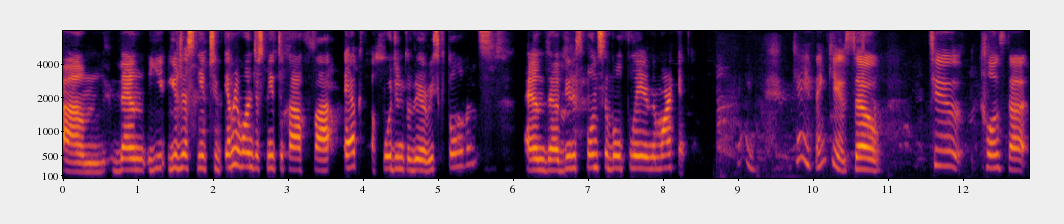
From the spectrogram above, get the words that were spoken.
Um, then you, you just need to everyone just need to have uh, act according to their risk tolerance and uh, be responsible player in the market. Okay, thank you. So, to close the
